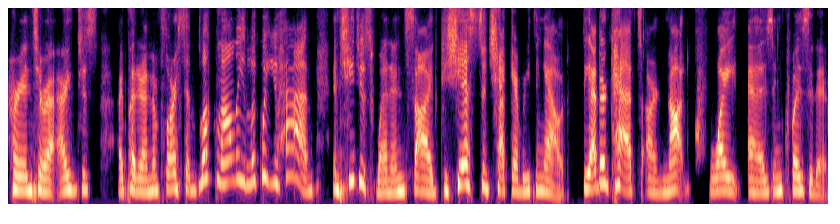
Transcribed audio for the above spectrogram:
her into it. I just I put it on the floor. I said, "Look, Molly, look what you have," and she just went inside because she has to check everything out. The other cats are not quite as inquisitive.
